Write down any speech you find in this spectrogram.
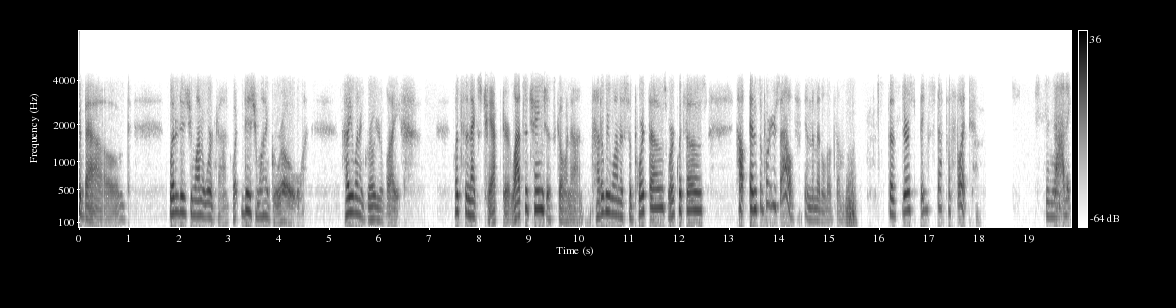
about what it is you want to work on, what it is you want to grow, how you want to grow your life, What's the next chapter? Lots of changes going on. How do we want to support those, work with those, help, and support yourself in the middle of them? Because there's big stuff afoot. Synodic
